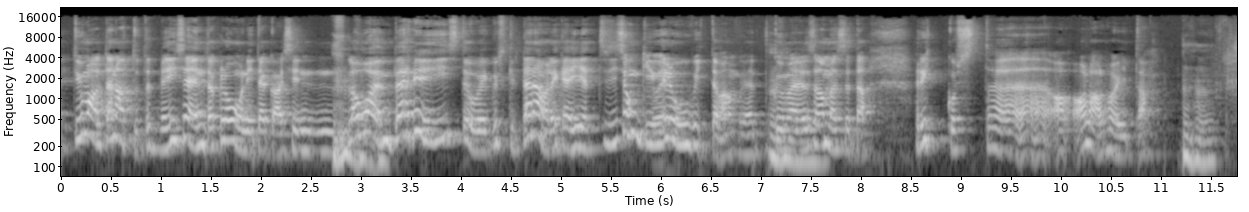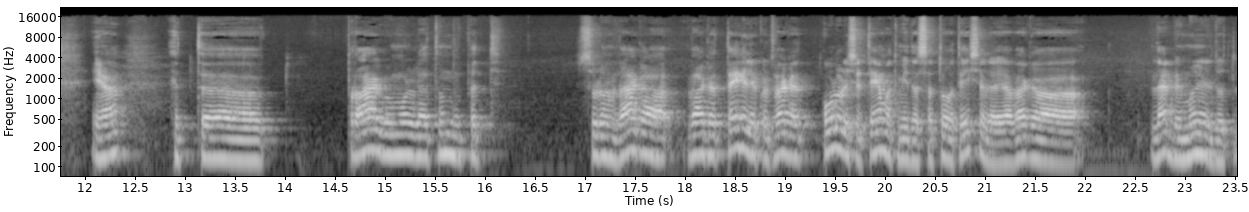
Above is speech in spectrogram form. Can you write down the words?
et jumal tänatud, et me iseenda kloonidega siin laua ümber ei istu või kuskil tänaval ei käi, et siis ongi ju elu huvitavam, et kui me mhm. saame seda rikkust äh, alal hoida. -hmm. jah, et äh praegu mulle tundub, et sul on väga-väga tegelikult väga olulised teemad, mida sa tood esile ja väga läbimõeldud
